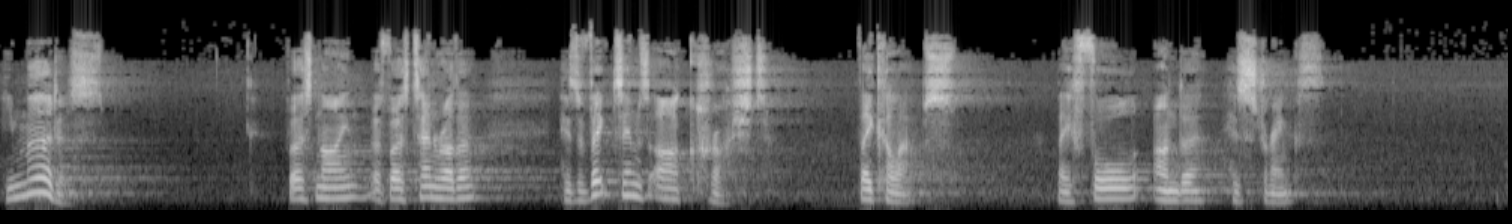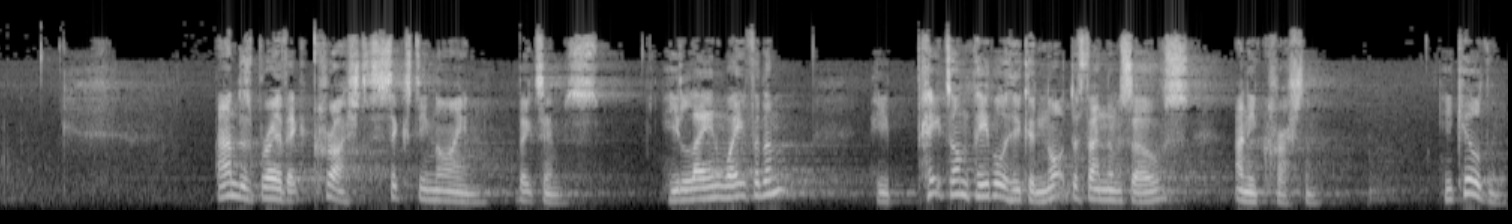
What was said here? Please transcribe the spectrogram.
He murders. Verse 9, uh, verse 10 rather, his victims are crushed. They collapse. They fall under his strength. Anders Breivik crushed 69 victims. He lay in wait for them. He picked on people who could not defend themselves and he crushed them. He killed them.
